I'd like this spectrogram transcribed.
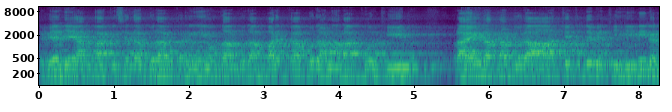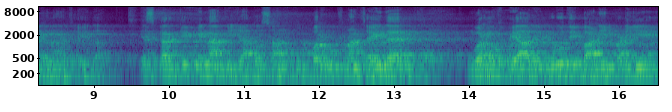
ਵੇ ਜੇ ਆਪਾਂ ਕਿਸੇ ਦਾ ਬੁਰਾ ਕਰੀਏ, ਉਹਦਾ ਬੁਰਾ ਪਰਕਾ ਬੁਰਾ ਨਾ ਰੱਖੋ ਚੀਤ। ਰਾਏ ਦਾ ਤਾਂ ਬੁਰਾ, ਚਿੱਤ ਦੇ ਵਿੱਚ ਹੀ ਨਹੀਂ ਰੱਖਣਾ ਚਾਹੀਦਾ। ਇਸ ਕਰਕੇ ਇਹਨਾਂ ਚੀਜ਼ਾਂ ਤੋਂ ਸਾਨੂੰ ਉੱਪਰ ਉੱਠਣਾ ਚਾਹੀਦਾ ਹੈ। ਗੁਰਮੁਖ ਪਿਆਰੇ, ਗੁਰੂ ਦੀ ਬਾਣੀ ਪੜ੍ਹੀਏ,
